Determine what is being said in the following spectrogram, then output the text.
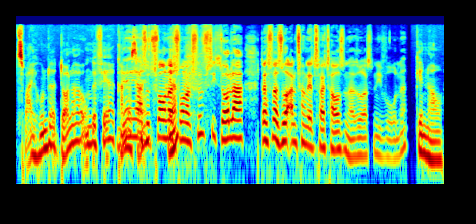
200 Dollar ungefähr, kann ja, das ja, sein? also 200, ja? 250 Dollar, das war so Anfang der 2000er, so das Niveau, ne? Genau.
